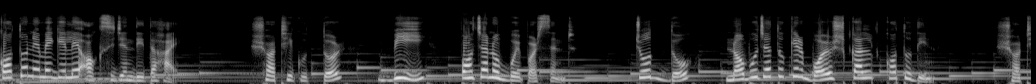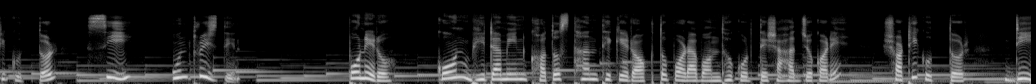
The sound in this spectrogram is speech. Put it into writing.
কত নেমে গেলে অক্সিজেন দিতে হয়? সঠিক উত্তর বি পঁচানব্বই পার্সেন্ট চোদ্দ, নবজাতকের বয়সকাল কতদিন? সঠিক উত্তর সি উনত্রিশ দিন। পনেরো, কোন ভিটামিন ক্ষতস্থান থেকে রক্ত পড়া বন্ধ করতে সাহায্য করে? সঠিক উত্তর ডি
